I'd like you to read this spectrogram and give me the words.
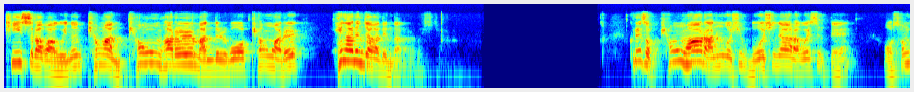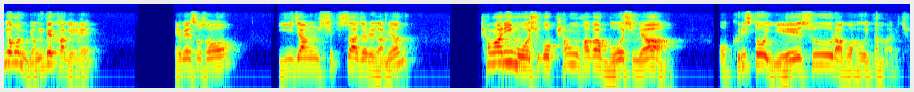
피스라고 하고 있는 평안, 평화를 만들고 평화를 행하는 자가 된다는 것이죠. 그래서 평화라는 것이 무엇이냐라고 했을 때 어, 성경은 명백하게 에베소서 2장 14절에 가면 평안이 무엇이고 평화가 무엇이냐 어, 그리스도 예수라고 하고 있단 말이죠.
